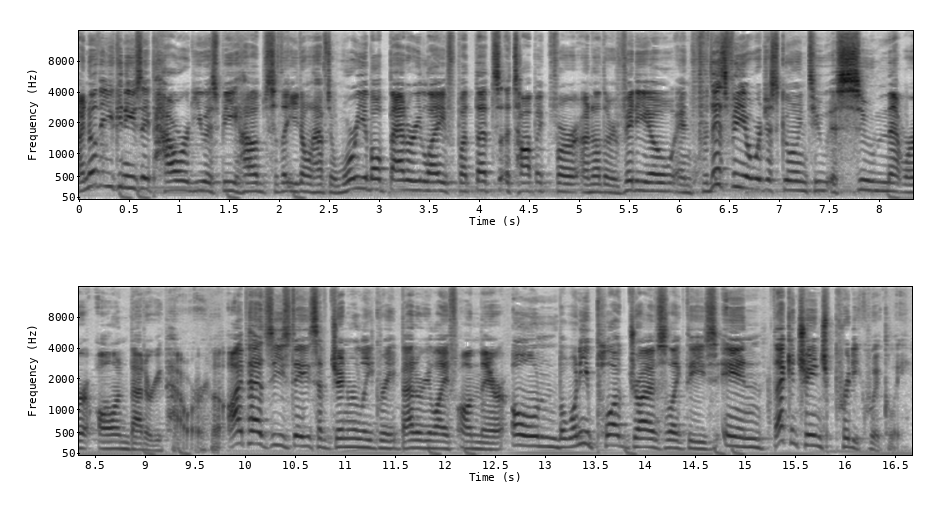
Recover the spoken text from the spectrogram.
I know that you can use a powered USB hub so that you don't have to worry about battery life, but that's a topic for another video. And for this video, we're just going to assume that we're on battery power. Now, iPads these days have generally great battery life on their own, but when you plug drives like these in, that can change pretty quickly.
